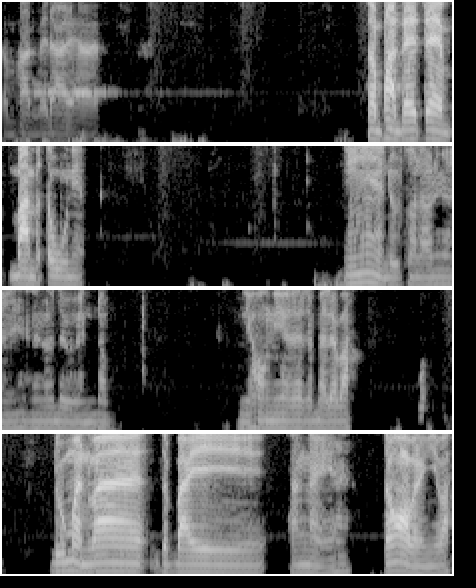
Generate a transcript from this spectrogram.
สัมพันธ์ไม่ได้ฮะ สัมผัสได้แต่บานประตูเนี่ยนี่ดูตัวเราด้วยแล้วก็เดินแบบนี่ห้องนี้ได้ไหมได้ปะดูเหมือนว่าจะไปทางไหนฮะ ต้องออกไปอย่างนี้ปะ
